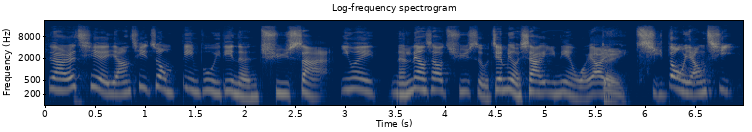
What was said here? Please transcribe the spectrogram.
对啊，而且阳气重并不一定能驱煞，因为能量是要驱使。我今天没有下个意念，我要启动阳气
